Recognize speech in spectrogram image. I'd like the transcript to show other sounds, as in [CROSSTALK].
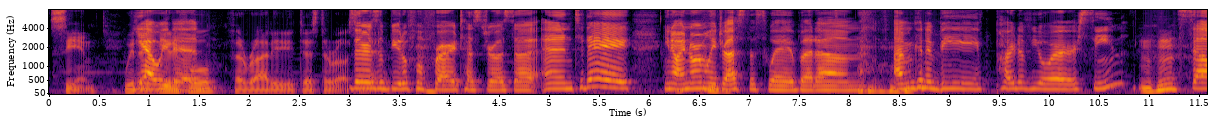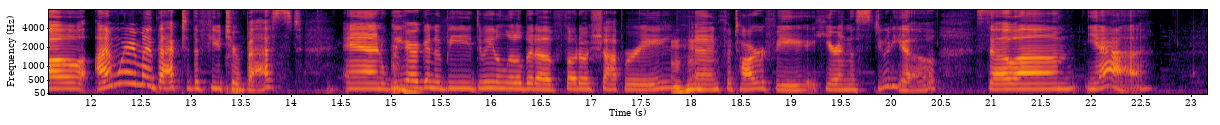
scene with yeah, a beautiful Ferrari Testarossa. There's a beautiful Ferrari Testarossa, and today, you know, I normally [LAUGHS] dress this way, but um, I'm gonna be part of your scene. Mm -hmm. So I'm wearing my Back to the Future best, and we are gonna be doing a little bit of photoshoppery mm -hmm. and photography here in the studio. So um, yeah.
